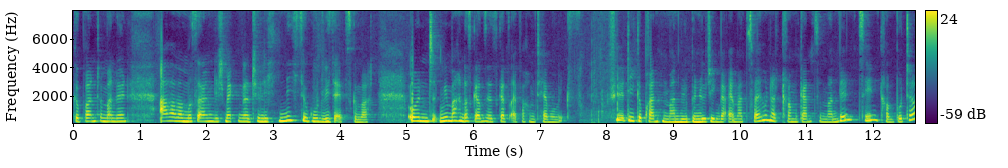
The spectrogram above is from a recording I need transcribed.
gebrannte Mandeln. Aber man muss sagen, die schmecken natürlich nicht so gut wie selbst gemacht. Und wir machen das Ganze jetzt ganz einfach im Thermomix. Für die gebrannten Mandeln benötigen wir einmal 200 Gramm ganze Mandeln, 10 Gramm Butter,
